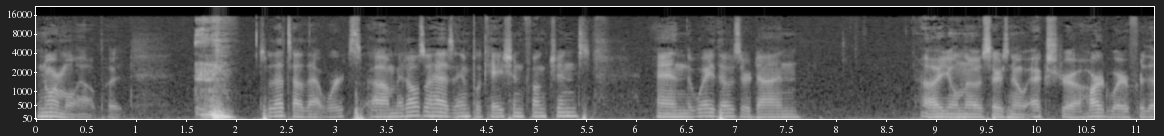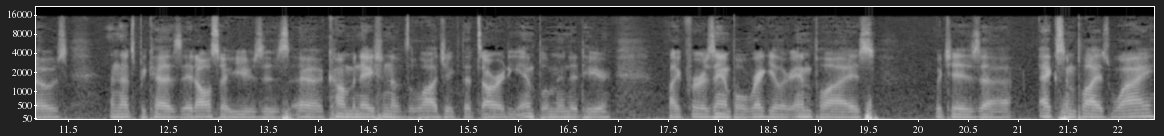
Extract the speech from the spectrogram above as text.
normal output. So that's how that works. Um, it also has implication functions. And the way those are done uh, you'll notice there's no extra hardware for those. And that's because it also uses a combination of the logic that's already implemented here. Like for example regular implies which is uh, x implies y,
